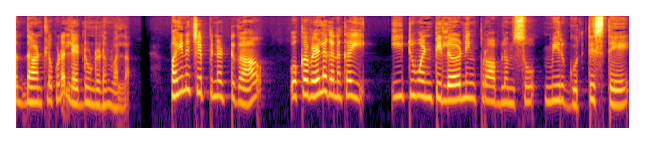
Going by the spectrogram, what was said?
దాంట్లో కూడా లెడ్ ఉండడం వల్ల. పైన చెప్పినట్టుగా ఒకవేళ గనక ఇటువంటి లెర్నింగ్ ప్రాబ్లమ్స్ మీరు గుర్తిస్తే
